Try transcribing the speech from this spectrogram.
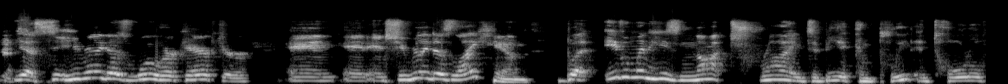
yes, yes. He really does woo her character, and and and she really does like him. But even when he's not trying to be a complete and total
